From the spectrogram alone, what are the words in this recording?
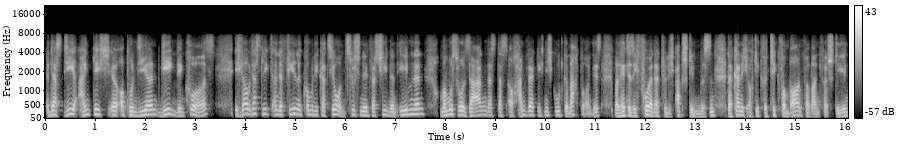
dass die eigentlich äh, opponieren gegen den Kurs. Ich glaube, das liegt an der fehlenden Kommunikation zwischen den verschiedenen Ebenen. Und man muss wohl sagen, dass das auch handwerklich nicht gut gemacht worden ist. Man hätte sich vorher natürlich abstimmen müssen. Da kann ich auch die Kritik vom Bauernverband verstehen.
